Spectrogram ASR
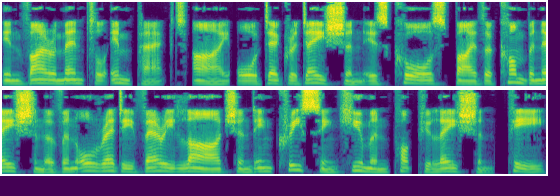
environmental impact I or degradation is caused by the combination of an already very large and increasing human population P,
